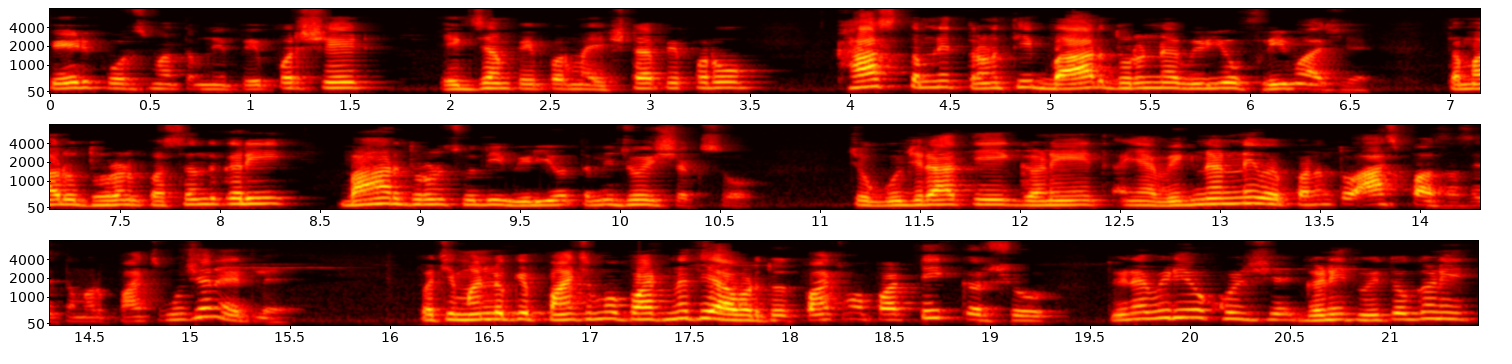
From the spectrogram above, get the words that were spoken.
પેડ કોર્સમાં તમને પેપર શેટ એક્ઝામ પેપરમાં એક્સ્ટ્રા પેપરો. ખાસ તમને ત્રણથી બાર ધોરણના વીડિયો ફ્રીમાં છે. તમારું ધોરણ પસંદ કરી બાર ધોરણ સુધી વીડિયો તમે જોઈ શકશો. જો ગુજરાતી, ગણિત, અહીંયા વિજ્ઞાન નહીં હોય, પરંતુ આસપાસ હશે, તમારું પાંચમું છે ને એટલે. પછી માની લો કે પાંચમો પાઠ નથી આવડતો પાંચમો પાઠ ટીક કરશો, તો એના વીડિયો ખુલશે. ગણિત હોય તો ગણિત,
